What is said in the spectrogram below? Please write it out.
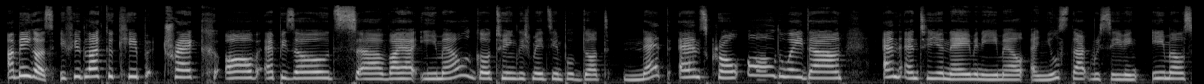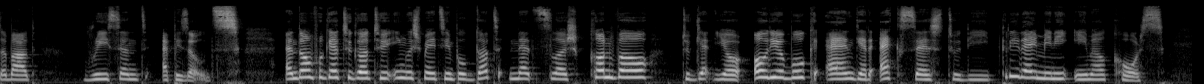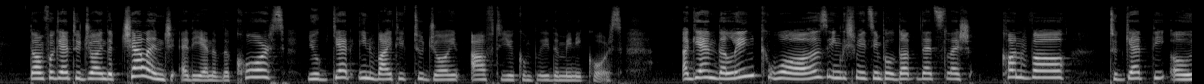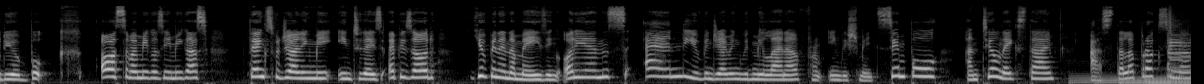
Amigos if you'd like to keep track of episodes uh, via email go to englishmadesimple.net and scroll all the way down and enter your name and email and you'll start receiving emails about recent episodes and don't forget to go to englishmadesimple.net slash convo to get your audiobook and get access to the three-day mini email course. Don't forget to join the challenge at the end of the course. You'll get invited to join after you complete the mini course. Again, the link was englishmadesimple.net slash convo to get the audiobook. Awesome, amigos y amigas. Thanks for joining me in today's episode. You've been an amazing audience, and you've been jamming with Milena from English Made Simple. Until next time, hasta la próxima!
